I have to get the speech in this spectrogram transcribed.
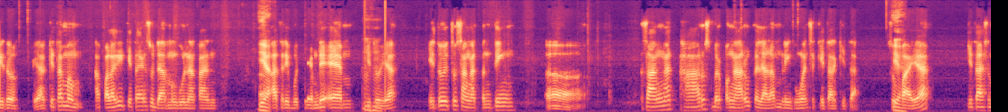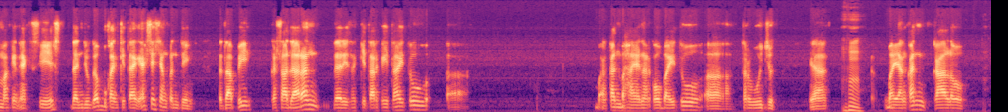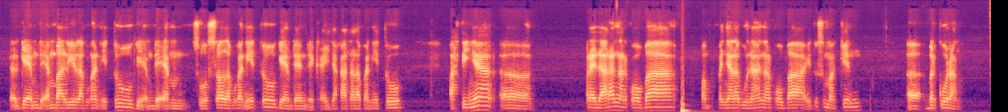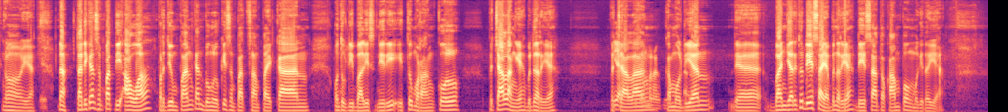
gitu ya kita mem- apalagi kita yang sudah menggunakan uh, Iya. atribut MDM gitu Mhm. ya itu itu sangat penting eh, sangat harus berpengaruh ke dalam lingkungan sekitar kita Iya. supaya kita semakin eksis dan juga bukan kita yang eksis yang penting tetapi kesadaran dari sekitar kita itu eh, bahkan bahaya narkoba itu eh, terwujud ya Hmm. bayangkan kalau GMDM Bali lakukan itu, GMDM Sulsel lakukan itu, GMDM DKI Jakarta lakukan itu, pastinya eh, peredaran narkoba, penyalahgunaan narkoba itu semakin eh, berkurang. Oh ya. Nah, tadi kan sempat di awal perjumpaan kan Bung Luki sempat sampaikan untuk di Bali sendiri itu merangkul pecalang ya, benar ya? Iya, Pecalang, merangkul kemudian ya, Banjar itu desa ya, benar ya? Desa atau kampung begitu ya?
